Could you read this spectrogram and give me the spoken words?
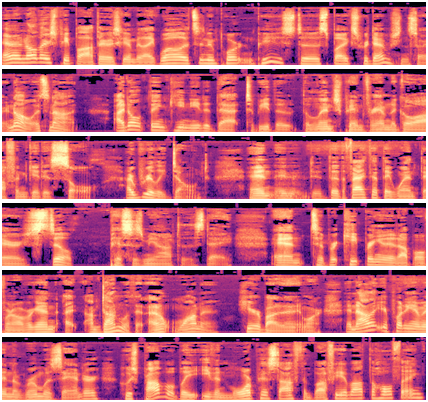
And I know there's people out there who's going to be like, well, it's an important piece to Spike's redemption story. No, it's not. I don't think he needed that to be the, the linchpin for him to go off and get his soul. I really don't. And, and hmm. the, the fact that they went there still pisses me off to this day. And to br- keep bringing it up over and over again, I, I'm done with it. I don't want to hear about it anymore. And now that you're putting him in the room with Xander, who's probably even more pissed off than Buffy about the whole thing,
